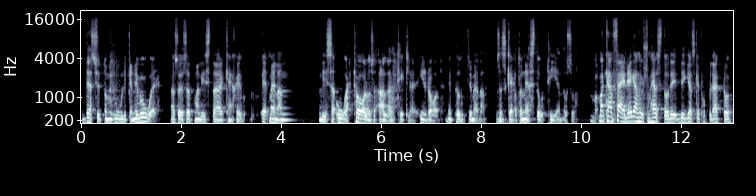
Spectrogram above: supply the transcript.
dessutom i olika nivåer. Alltså så att man listar kanske mellan vissa årtal och så alla artiklar i en rad med punkter emellan. Och sen ska jag ta nästa årtionde och så. Man kan färglägga den hur som helst då. Det, det är ganska populärt då.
